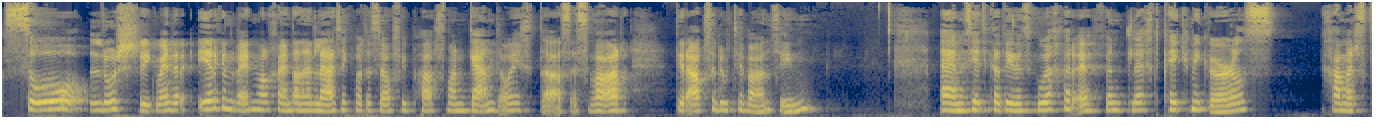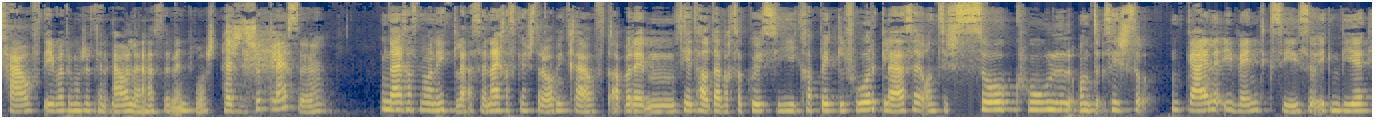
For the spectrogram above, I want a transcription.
so lustig. Wenn ihr irgendwann mal könnt an einer Lesung von der Sophie Passmann, gebt euch das. Es war der absolute Wahnsinn. Ähm, sie hat gerade ihr Buch veröffentlicht, Pick Me Girls. Kann man es gekauft. Eva, du musst es dann auch lesen, wenn du willst. Hast du es schon gelesen? Nein, ich habe es noch nicht gelesen. Nein, ich habe es gestern Abend gekauft. Aber ähm, sie hat halt einfach so gewisse Kapitel vorgelesen und es ist so cool und es ist so ein geiler Event gewesen. So irgendwie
